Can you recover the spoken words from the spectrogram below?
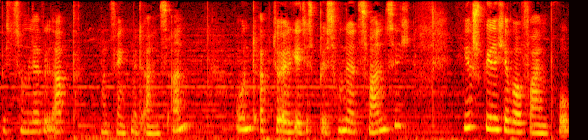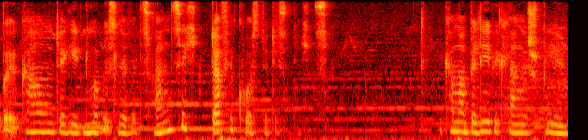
bis zum Level Up. Man fängt mit 1 an und aktuell geht es bis 120. Hier spiele ich aber auf einem Probe-Account, der geht nur bis Level 20. Dafür kostet es nichts. Hier kann man beliebig lange spielen.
